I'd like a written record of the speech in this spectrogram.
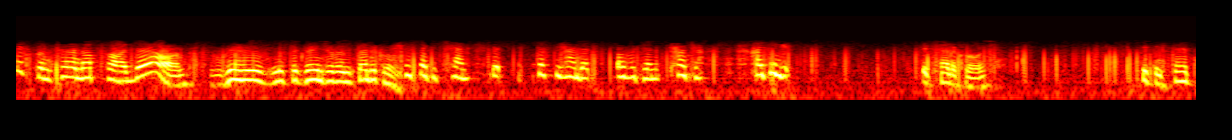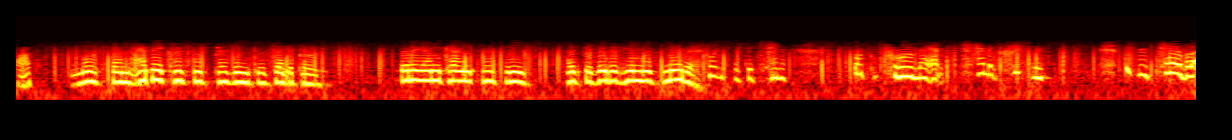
It's been turned upside down. Where is Mr. Granger and Santa Claus? Inspector Chan, just behind that overturned couch. I think it... It's Santa Claus. He's been stabbed, Pop. Most unhappy Christmas present to Santa Claus. Very unkind person has presented him with murder. Oh, Inspector Chan. Oh, the poor man. And at Christmas. This is terrible.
